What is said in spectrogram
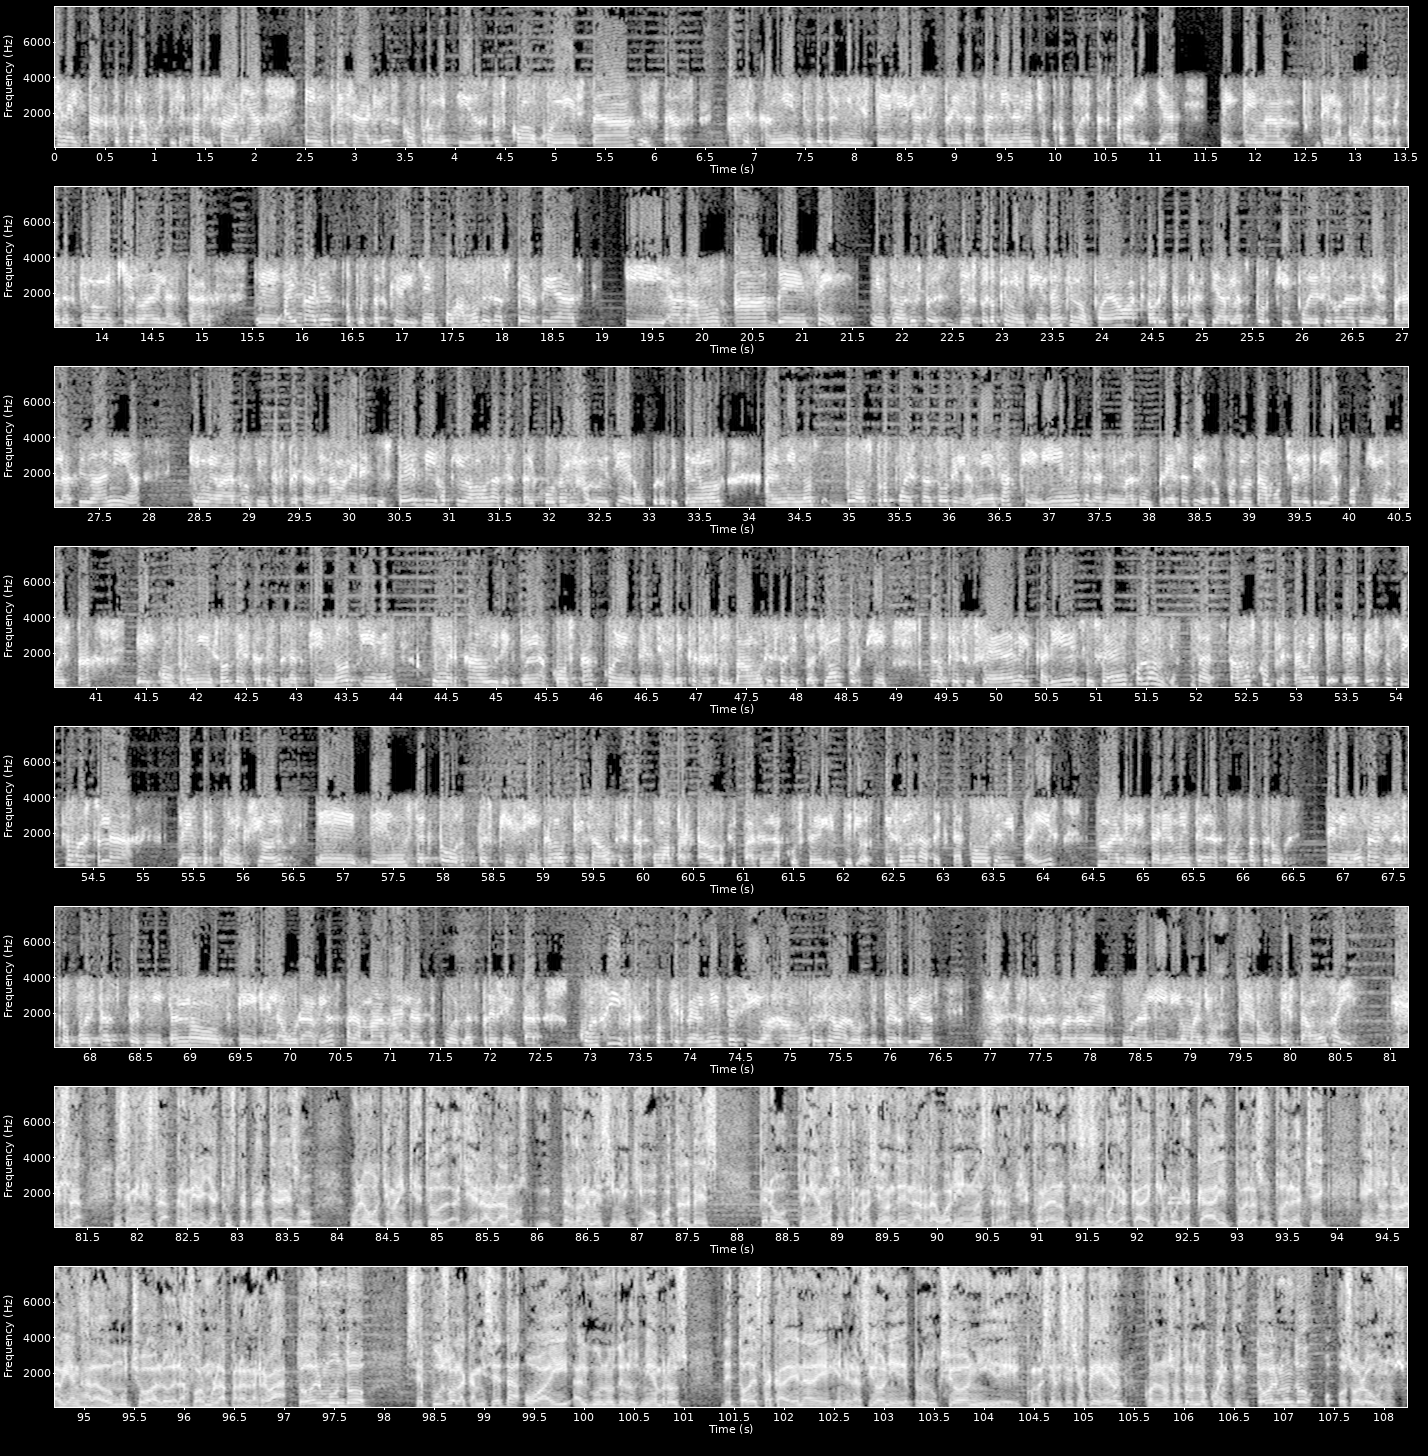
en el pacto por la justicia tarifaria empresarios comprometidos pues como con esta estos acercamientos desde el ministerio y las empresas también han hecho propuestas para aliviar el tema de la costa. Lo que pasa es que no me quiero adelantar. Eh, hay varias propuestas que dicen cojamos esas pérdidas y hagamos A, B, C. Entonces, pues yo espero que me entiendan que no puedo ahorita plantearlas porque puede ser una señal para la ciudadanía que me va de pronto a interpretar de una manera que usted dijo que íbamos a hacer tal cosa y no lo hicieron, pero sí tenemos al menos dos propuestas sobre la mesa que vienen de las mismas empresas y eso pues nos da mucha alegría porque nos muestra el compromiso de estas empresas que no tienen un mercado directo en la costa con la intención de que resolvamos esa situación porque lo que sucede en el Caribe sucede en Colombia. O sea, estamos completamente, esto sí que muestra la la interconexión eh, de un sector pues que siempre hemos pensado que está como apartado lo que pasa en la costa del interior. Eso nos afecta a todos en el país, mayoritariamente en la costa, pero tenemos algunas propuestas, permítanos eh, elaborarlas para más adelante poderlas presentar con cifras, porque realmente si bajamos ese valor de pérdidas, las personas van a ver un alivio mayor, mm. pero estamos ahí. Ministra, viceministra, pero mire, ya que usted plantea eso, una última inquietud. Ayer hablábamos, mm, perdóneme si me equivoco tal vez, pero teníamos información de Narda Guarín, nuestra directora de noticias en Boyacá, de que en Boyacá y todo el asunto de la check, ellos no le habían jalado mucho a lo de la fórmula para la rebaja. ¿Todo el mundo se puso la camiseta o hay algunos de los miembros de toda esta cadena de generación y de producción y de comercialización que dijeron con nosotros no cuenten? ¿Todo el mundo o solo unos?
